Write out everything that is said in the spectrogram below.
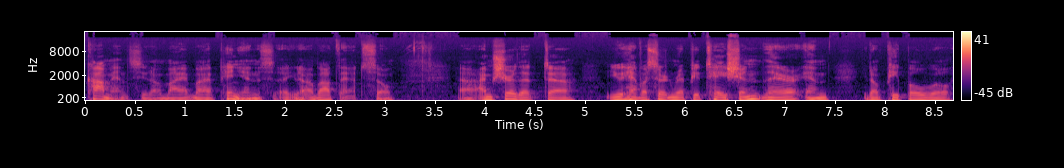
comments, you know, my, my opinions, uh, you know, about that. So uh, I'm sure that uh, you have a certain reputation there, and you know, people will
